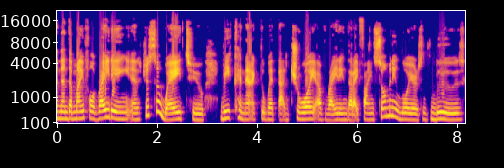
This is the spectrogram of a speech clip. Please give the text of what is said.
and then the mindful writing is just a way to reconnect with that joy of writing that I find so many lawyers lose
